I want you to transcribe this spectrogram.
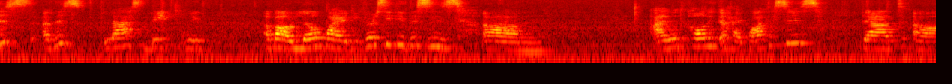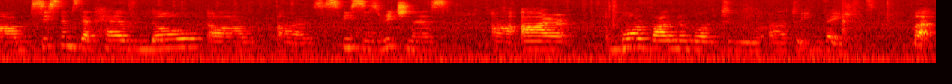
this uh, this last bit with about low biodiversity, this is um, I would call it a hypothesis that um, systems that have low uh, uh, species richness uh, are more vulnerable to uh, to invasions. But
